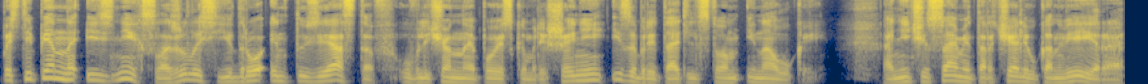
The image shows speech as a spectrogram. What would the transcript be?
Постепенно из них сложилось ядро энтузиастов, увлеченное поиском решений, изобретательством и наукой. Они часами торчали у конвейера,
